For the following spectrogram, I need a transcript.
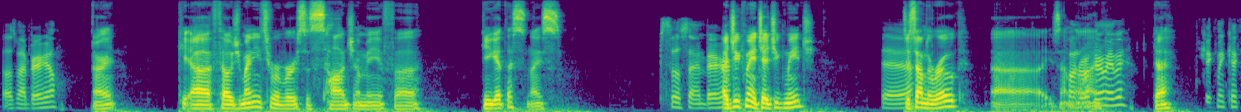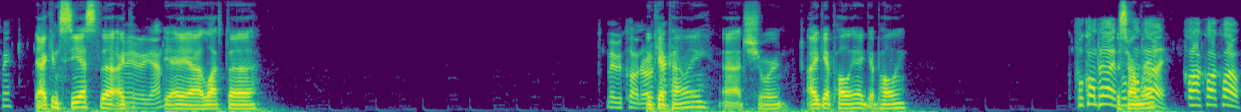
That was my bear heal. All right. Okay, uh, fellas, you might need to reverse this Hodge on me if uh. Can you get this? Nice. Still sitting bear A here. juke mage, a juke mage. Yeah, yeah. Just on the rogue. Uh, he's on Clone my rogue here, line. maybe? Okay. Kick me, kick me. Yeah, I can CS the. I You can, need it again. yeah, yeah. I locked the. Maybe clone Incap here. pally. Uh, it's short. I get poly. I get poly. Full clone pally, full clone pally. Claw, claw, claw.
